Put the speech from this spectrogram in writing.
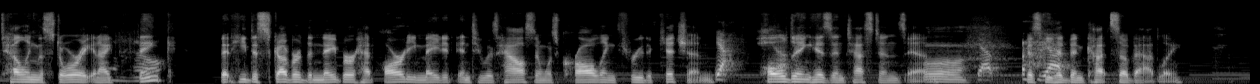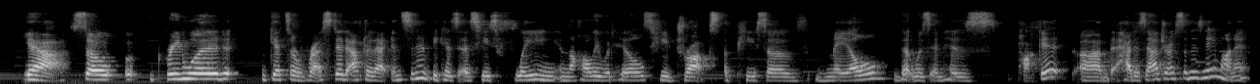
telling the story. And I oh, think that he discovered the neighbor had already made it into his house and was crawling through the kitchen, yeah, holding yeah. his intestines in. Oh. Yep, because he had been cut so badly. Yeah. So uh, Greenwood gets arrested after that incident because as he's fleeing in the Hollywood Hills, he drops a piece of mail that was in his pocket um, that had his address and his name on it.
